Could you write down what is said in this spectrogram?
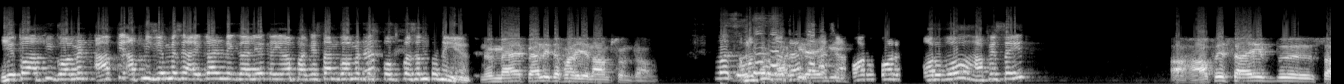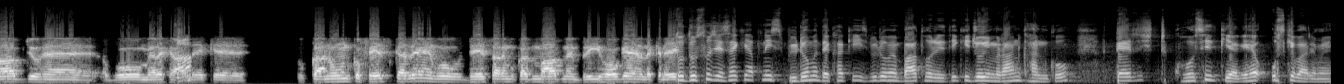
ये तो आपकी गवर्नमेंट आपकी अपनी जेब में से आई कार्ड निकालिए कहीं आप पाकिस्तान गवर्नमेंट का स्पोक्स पर्सन तो नहीं है। मैं पहली दफ़ा ये नाम सुन रहा हूँ। अच्छा और और और वो हाफिज सईद? हाफिज साहिब साहब जो है वो मेरा ख्याल है कि तो कानून को फेस कर रहे हैं, वो ढेर सारे मुकदमात में ब्री हो गए हैं, लेकिन एक... तो दोस्तों, जैसा कि आपने इस वीडियो में देखा कि इस वीडियो में बात हो रही थी कि जो इमरान खान को टेररिस्ट घोषित किया गया है, उसके बारे में।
